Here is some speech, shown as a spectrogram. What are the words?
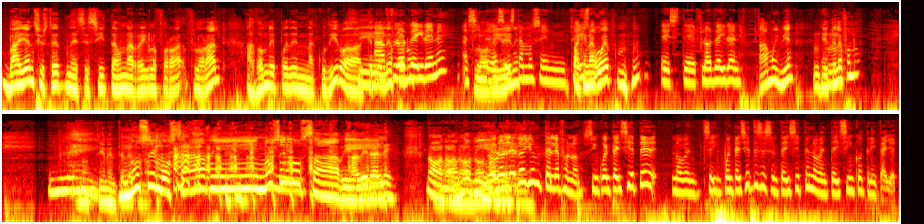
vayan si usted necesita un arreglo flora- floral. ¿A dónde pueden acudir o a Sí. qué A? Flor de Irene, así, Flor de así Irene. estamos en Facebook. Página web. ujú. Este, Flor de Irene. Ah, muy bien. ¿El teléfono? No. No tienen teléfono. No se lo sabe, no se lo sabe. A ver, Ale. No, no, No, no. no no, vi. no, Pero no. le doy un teléfono, 57, noven- 57 67 95 38.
